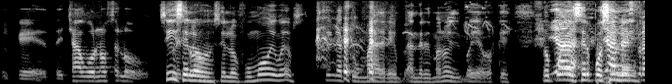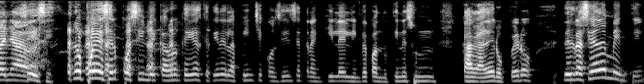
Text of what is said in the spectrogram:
el, que de chavo no se lo... Sí, se lo, se lo fumó y bueno, pues, tenga tu madre, Andrés Manuel, oye, porque no puede ser posible. sí, sí, no puede ser posible, cabrón, que digas que tiene la pinche conciencia tranquila y limpia cuando tienes un cagadero, pero desgraciadamente,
